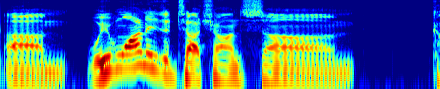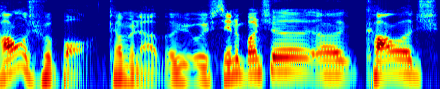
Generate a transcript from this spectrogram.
But um, we wanted to touch on some college football coming up. We- We've seen a bunch of uh, college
